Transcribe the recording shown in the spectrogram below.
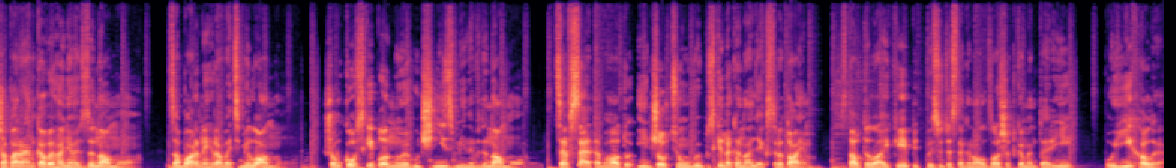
Шапаренка виганяють з Динамо. Забарний гравець Мілану. Шовковський планує гучні зміни в Динамо. Це все та багато іншого в цьому випуску на каналі Extra Time. Ставте лайки, підписуйтесь на канал, залишіть коментарі. Поїхали!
